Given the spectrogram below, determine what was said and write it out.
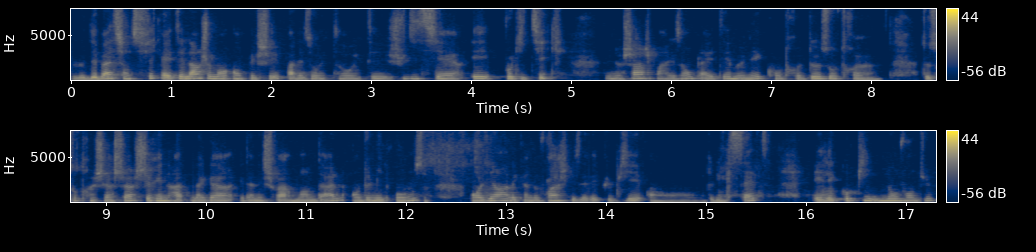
le débat scientifique a été largement empêché par les autorités judiciaires et politiques. Une charge, par exemple, a été menée contre deux autres, autres chercheurs, Shirin Ratnagar et Daneshwar Mandal, en 2011, en lien avec un ouvrage qu'ils avaient publié en 2007. Et les copies non vendues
